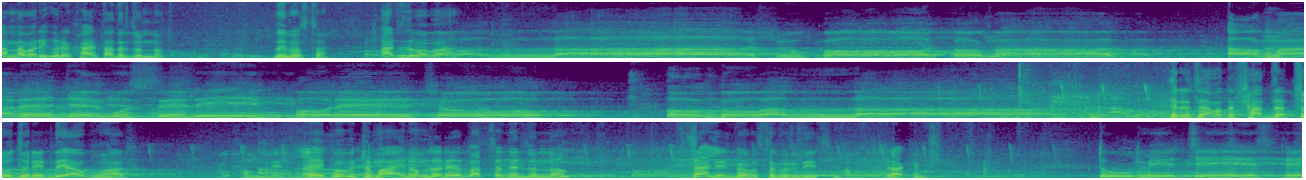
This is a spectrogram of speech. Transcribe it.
রান্নাবাড়ি করে খায় তাদের জন্য। দুই বস্তা। আছে তো বাবা? আল্লাহ শুকর তোমার। আমার যে মুসলিম করেছ ওগো আল্লাহ। এটা হচ্ছে আমাদের সাজ্জাদ চৌধুরীর দেয়া উপহার। এই পবিত্র মাহে রমজানে বাচ্চাদের জন্য চালের ব্যবস্থা করে দিয়েছে। রাখেন। তুমি চিস্তি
